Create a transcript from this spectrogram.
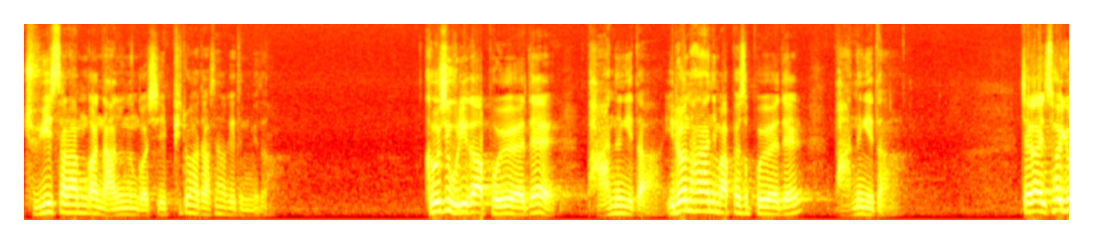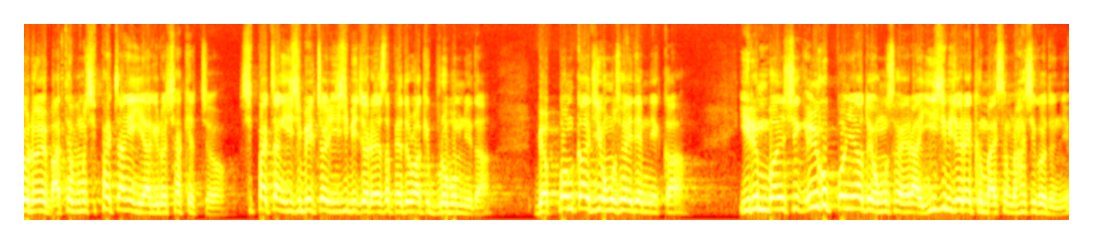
주위 사람과 나누는 것이 필요하다 생각이 듭니다. 그것이 우리가 보여야 될 반응이다. 이런 하나님 앞에서 보여야 될 반응이다. 제가 설교를 마태복음 18장의 이야기로 시작했죠. 18장 21절, 22절에서 베드로한테 물어봅니다. 몇 번까지 용서해야 됩니까? 70번씩 7번이라도 용서해라. 22절에 그 말씀을 하시거든요.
